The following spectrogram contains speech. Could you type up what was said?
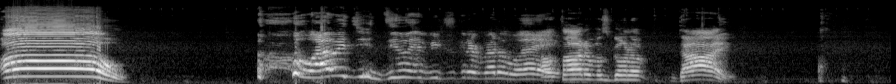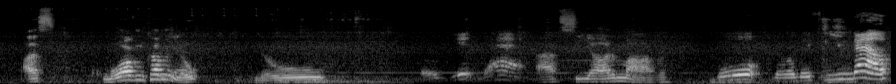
Oh! Why would you do it if you're just gonna run away? I thought it was gonna die. I s- more of them coming? Nope. No. Go get that. I see y'all tomorrow. Oh, no, they see you now.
